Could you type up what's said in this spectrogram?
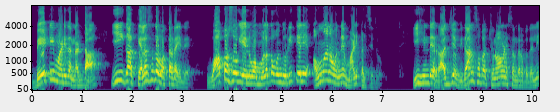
ಭೇಟಿ ಮಾಡಿದ ನಡ್ಡಾ ಈಗ ಕೆಲಸದ ಒತ್ತಡ ಇದೆ. ವಾಪಸ್ ಹೋಗಿ ಎನ್ನುವ ಮೂಲಕ ಒಂದು ರೀತಿಯಲ್ಲಿ ಅವಮಾನವನ್ನೇ ಮಾಡಿ ಕಳಿಸಿದ್ರು. ಈ ಹಿಂದೆ ರಾಜ್ಯ ವಿಧಾನಸಭಾ ಚುನಾವಣೆ ಸಂದರ್ಭದಲ್ಲಿ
